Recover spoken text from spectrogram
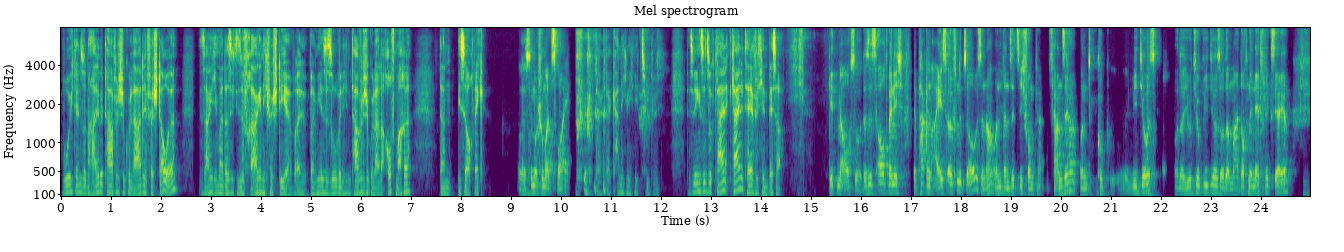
wo ich denn so eine halbe Tafel Schokolade verstaue, sage ich immer, dass ich diese Frage nicht verstehe, weil bei mir ist es so, wenn ich eine Tafel Schokolade aufmache, dann ist sie auch weg. Das also, sind wir schon mal zwei. Da, da kann ich mich nicht zügeln. Deswegen sind so kleine, kleine Täfelchen besser. Geht mir auch so. Das ist auch, wenn ich eine Packung Eis öffne zu Hause, ne? Und dann sitze ich vorm Fernseher und mhm. gucke Videos oder YouTube-Videos oder mal doch eine Netflix-Serie. Mhm.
